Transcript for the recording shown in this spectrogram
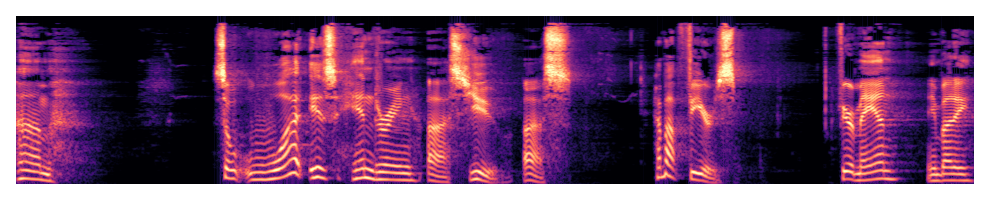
Um, so, what is hindering us, you, us? How about fears? Fear of man? Anybody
